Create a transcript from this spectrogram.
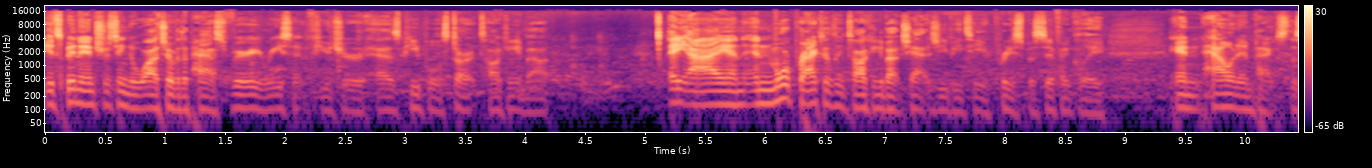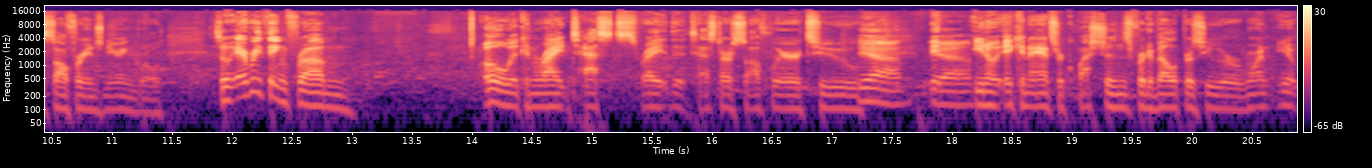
it's been interesting to watch over the past very recent future as people start talking about AI and, and more practically talking about ChatGPT pretty specifically and how it impacts the software engineering world. So, everything from oh, it can write tests, right? That test our software to Yeah, it- yeah. you know, it can answer questions for developers who are you know,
